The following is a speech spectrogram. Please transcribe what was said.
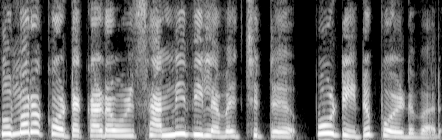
குமரக்கோட்டை கடவுள் சந்நிதியில வச்சுட்டு பூட்டிட்டு போயிடுவார்.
